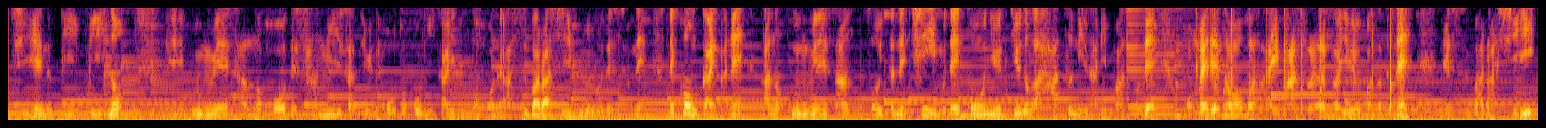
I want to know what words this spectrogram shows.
CNPP の、えー、運営さんの方で3位差というね、男気概。これは素晴らしいムーブですよね。で、今回がね、あの、運営さん、そういったね、チームで購入っていうのが初になりますので、おめでとうございますということでね、え素晴らしい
